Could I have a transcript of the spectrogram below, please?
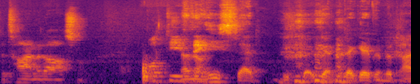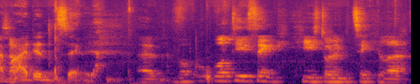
the time at Arsenal. What do you No, no, think? he said he, they gave him the time. Sorry. I didn't say that. um, but what do you think he's done in particular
